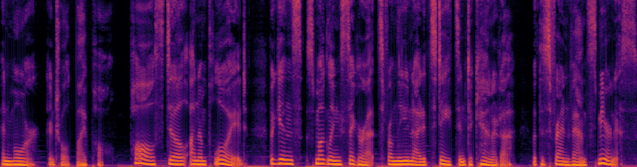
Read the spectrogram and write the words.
and more controlled by Paul. Paul, still unemployed, begins smuggling cigarettes from the United States into Canada with his friend Van Smirnis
